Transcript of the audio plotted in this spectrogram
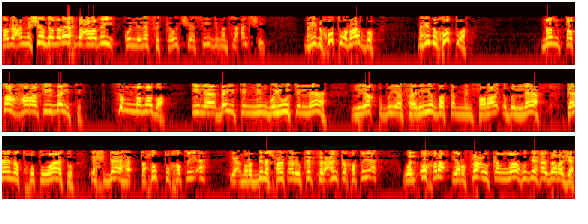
طب يا عم الشيخ ده أنا رايح بعربية. كل لفة كاوتش يا سيدي ما تزعلش. ما هي دي خطوة برضه. ما هي دي خطوة. من تطهر في بيته ثم مضى إلى بيت من بيوت الله ليقضي فريضة من فرائض الله. كانت خطواته إحداها تحط خطيئة. يعني ربنا سبحانه وتعالى يكفر عنك خطيئة. والأخرى يرفعك الله بها درجة.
